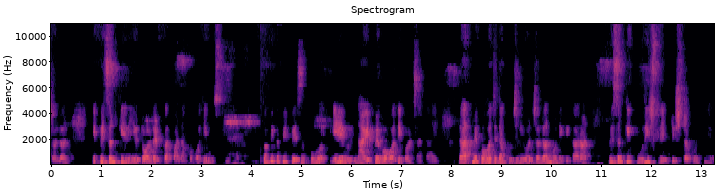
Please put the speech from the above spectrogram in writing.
जलन, ये पेशेंट के लिए टॉलरेट कर पाना बहुत ही मुश्किल है। कभी कभी पेशेंट को ये नाइट में बहुत ही बढ़ जाता है। रात में बहुत ज़्यादा खुजली और जलन होने के कारण पेशेंट की पूरी स्लीप डिस्टर्ब होती है।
